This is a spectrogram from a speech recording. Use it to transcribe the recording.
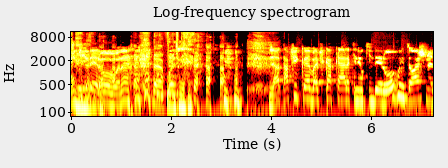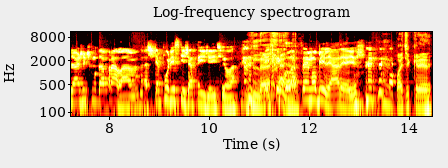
Um. Kinder Ovo, né? É, pode Já tá ficando, vai ficar cara que nem o Kinder Ovo, então acho melhor a gente mudar pra lá. Acho que é por isso que já tem gente lá. É né? especulação imobiliária é isso. Pode crer.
